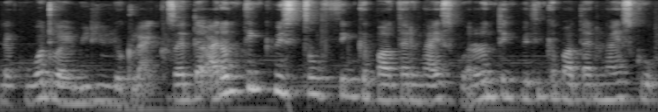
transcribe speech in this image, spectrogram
Like, what do I really look like? Because I, I don't think we still think about that in high school. I don't think we think about that in high school.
